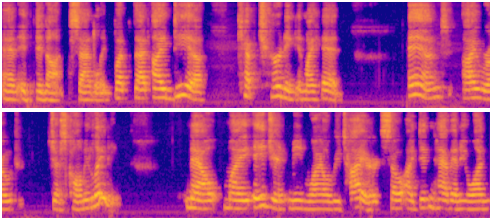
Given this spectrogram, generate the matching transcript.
and it did not, sadly. But that idea kept churning in my head. And I wrote, Just Call Me Lady. Now, my agent, meanwhile, retired, so I didn't have anyone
